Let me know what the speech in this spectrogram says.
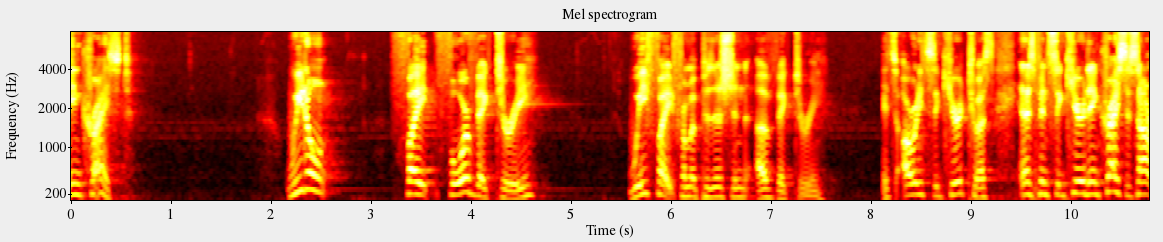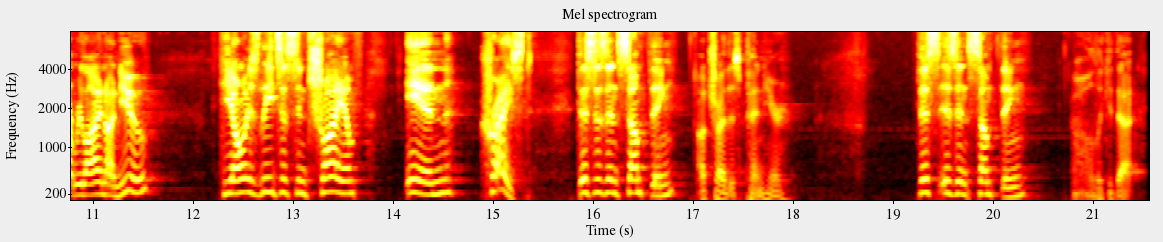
in Christ. We don't fight for victory, we fight from a position of victory. It's already secured to us, and it's been secured in Christ. It's not relying on you. He always leads us in triumph in Christ. This isn't something, I'll try this pen here. This isn't something, oh, look at that.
